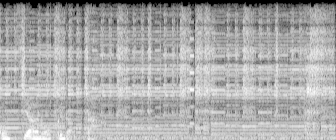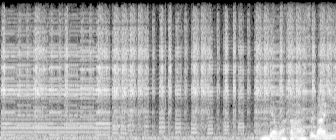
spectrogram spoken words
こっちは6だった。でもさすがに。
